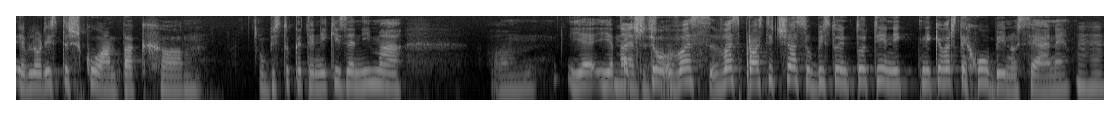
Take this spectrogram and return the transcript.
je bilo res težko, ampak. Um, v bistvu, ki te nekaj zanima. Um, je je pač to vas prosti čas, v bistvu, in to je nek, neke vrste hobi in vse. Ne? Uh -huh.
